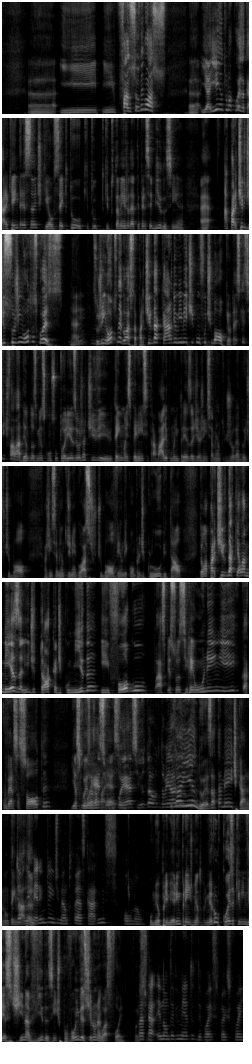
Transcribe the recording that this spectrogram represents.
Ah, e, e faz os seus negócios. Ah, e aí entra uma coisa, cara, que é interessante, que eu sei que tu, que tu, que tu também já deve ter percebido, assim, é, é, a partir disso surgem outras coisas, né? Surgem outros negócios. A partir da carne eu me meti com o futebol, que eu até esqueci de falar. Dentro das minhas consultorias eu já tive, tenho uma experiência e trabalho com uma empresa de agenciamento de jogador de futebol, agenciamento de negócio de futebol, venda e compra de clube e tal. Então a partir daquela mesa ali de troca de comida e fogo, as pessoas se reúnem e a conversa solta e as Tu coisas conhece um, aparecem. conhece e eu também E vai indo, exatamente, cara. Não tem o teu nada. primeiro empreendimento foi as carnes ou não? O meu primeiro empreendimento, a primeira coisa que eu investi na vida, assim, tipo, vou investir num negócio, foi. Foi, Foi as isso. car... E não teve medo depois? Foi, foi.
